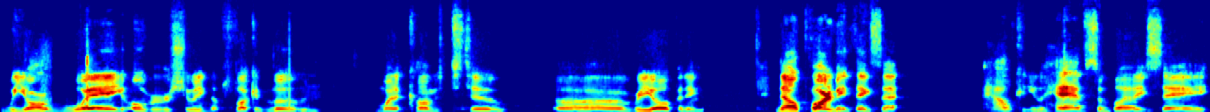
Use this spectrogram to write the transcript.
we are way overshooting the fucking moon when it comes to uh, reopening now part of me thinks that how can you have somebody say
